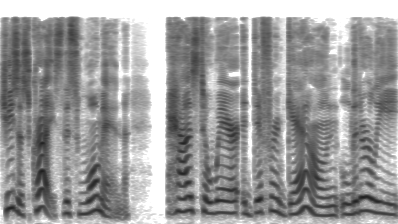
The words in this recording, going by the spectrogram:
Jesus Christ, this woman has to wear a different gown literally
